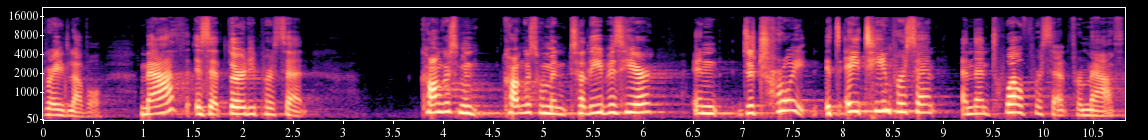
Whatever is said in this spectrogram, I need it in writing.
grade level. Math is at 30%. Congressman, Congresswoman Tlaib is here. In Detroit, it's 18% and then 12% for math.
